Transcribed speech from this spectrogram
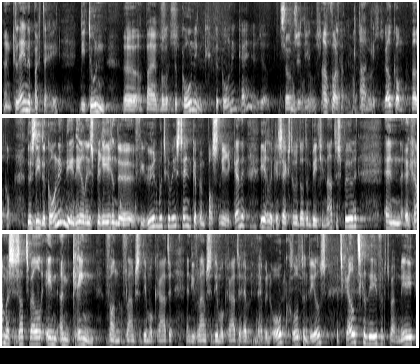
Een kleine partij die toen eh, een paar... De koning, de koning? Zo zit hij. Ah, voilà. Ah, welkom, welkom. Dus die de koning, die een heel inspirerende figuur moet geweest zijn. Ik heb hem pas leren kennen, eerlijk gezegd door dat een beetje na te speuren. En eh, Grammes zat wel in een kring van Vlaamse democraten. En die Vlaamse democraten hebben ook grotendeels het geld geleverd waarmee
